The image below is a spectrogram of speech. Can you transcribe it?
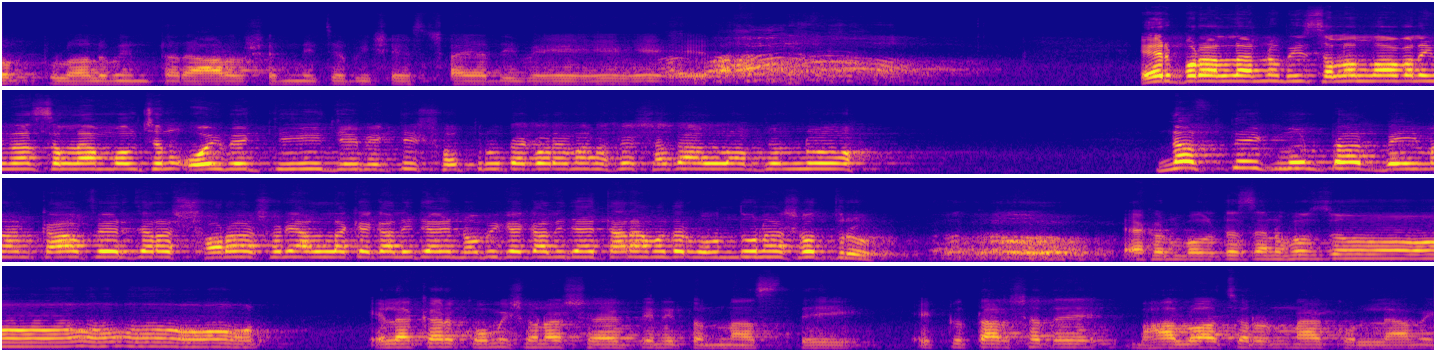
রব্বুল আলমিন তারা আরশের নিচে বিশেষ ছায়া দিবে। এরপর আল্লাহ নবী সাল্লাহ আলহিমাসাল্লাম বলছেন, ওই ব্যক্তি, যে ব্যক্তি শত্রুতা করে মানুষের সাথে আল্লাহর জন্য নাস্তিক মুরতাদ বেঈমান, কাফের যারা সরাসরি আল্লাহকে গালি দেয়, নবীকে গালি দেয়, তারা আমাদের বন্ধু না শত্রু? এখন বলতেছেন, হুজুর, এলাকার কমিশনার সাহেব তিনি তো নাস্তিক। একটু তার সাথে ভালো আচরণ না করলে আমি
